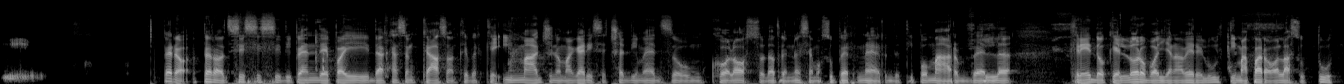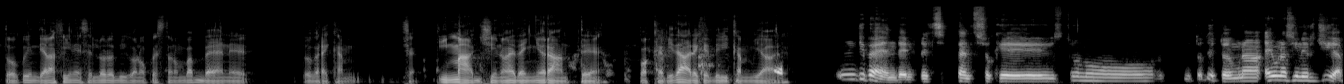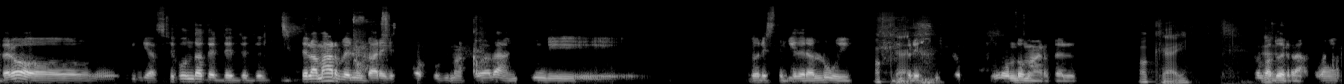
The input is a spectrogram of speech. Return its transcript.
però, però, sì, sì, sì, dipende poi da caso in caso, anche perché immagino magari se c'è di mezzo un colosso, dato che noi siamo super nerd, tipo Marvel, credo che loro vogliano avere l'ultima parola su tutto, quindi alla fine se loro dicono questo non va bene, dovrai cambiare. Cioè, immagino, eh, da ignorante, può capitare che devi cambiare. Dipende, nel senso che sono, ho detto, è una, è una sinergia, però quindi a seconda de, de, de, della Marvel mi pare che si occupi Marco Guadagni, quindi dovreste chiedere a lui, okay. il mondo Marvel. Ok. Vado errato. Eh.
